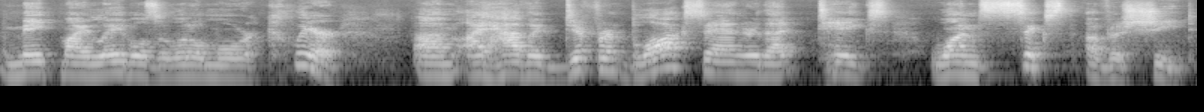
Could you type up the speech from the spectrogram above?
make my labels a little more clear. Um, I have a different block sander that takes one sixth of a sheet.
